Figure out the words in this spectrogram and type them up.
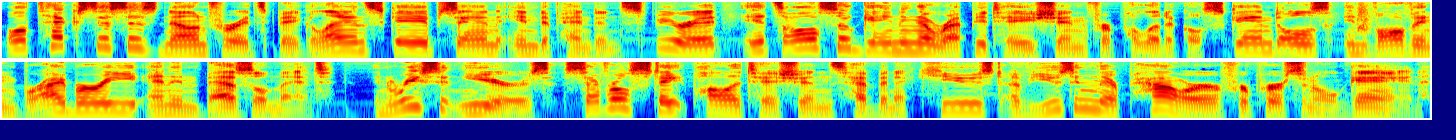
While Texas is known for its big landscapes and independent spirit, it's also gaining a reputation for political scandals involving bribery and embezzlement. In recent years, several state politicians have been accused of using their power for personal gain,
